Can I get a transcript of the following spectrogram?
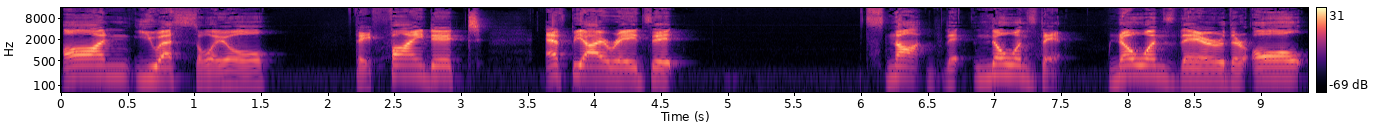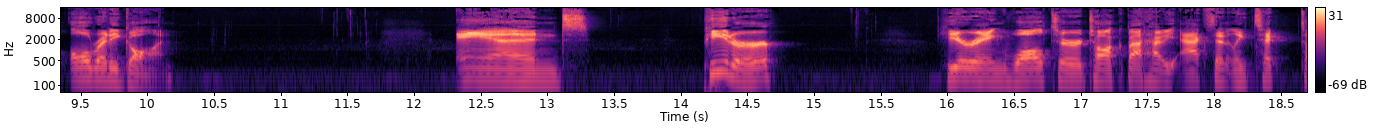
on US soil. They find it. FBI raids it. It's not th- no one's there. No one's there. They're all already gone. And Peter hearing Walter talk about how he accidentally tipped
